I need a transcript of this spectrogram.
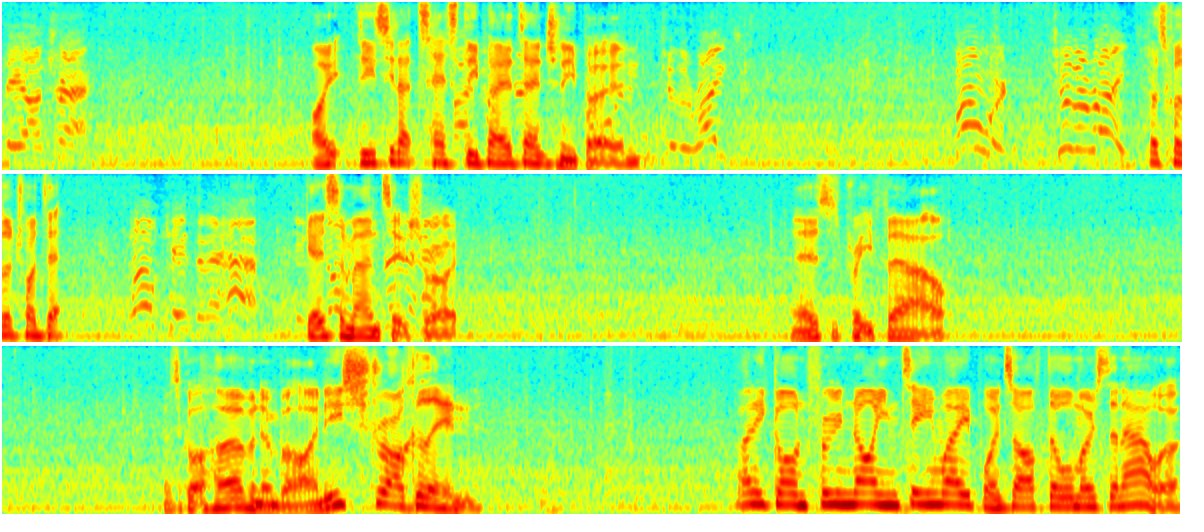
Stay on track. Oh, do you see that testy pay attention he put in? To the right. Forward to the right. That's because I tried to 12 Ks and a half. Keep get his semantics right. Yeah, this is pretty flat out. He's got Hirvonen behind. He's struggling. Only gone through 19 waypoints after almost an hour.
